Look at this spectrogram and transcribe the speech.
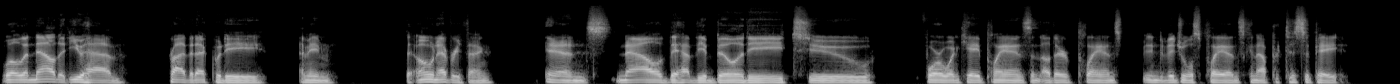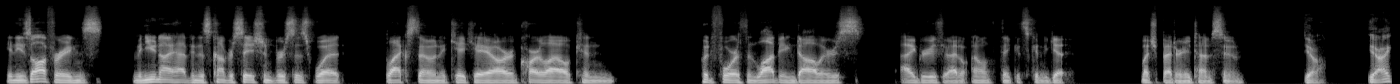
Well, and now that you have private equity, I mean, they own everything. And now they have the ability to 401k plans and other plans, individuals plans cannot participate in these offerings. I mean, you and I having this conversation versus what Blackstone and KKR and Carlyle can put forth in lobbying dollars. I agree with you. I don't, I don't think it's going to get much better anytime soon. Yeah. Yeah. I,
